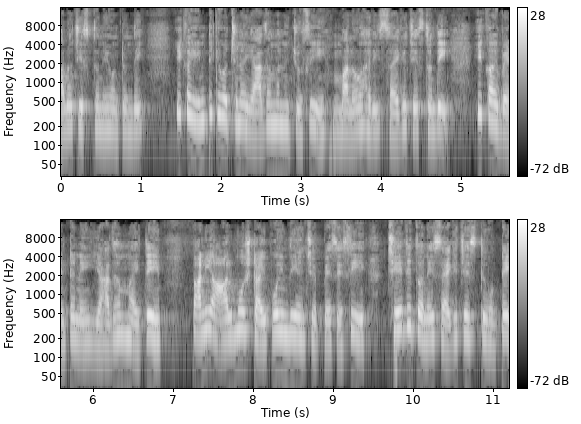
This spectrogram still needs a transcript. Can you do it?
ఆలోచిస్తూనే ఉంటుంది. ఇక ఇంటికి వచ్చిన యాదమ్మని చూసి మనోహరి సైగ చేస్తుంది. ఇక వెంటనే యాదమ్మ అయితే పని ఆల్మోస్ట్ అయిపోయింది అని చెప్పేసేసి చేతితోనే సైగ చేస్తూ ఉంటే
